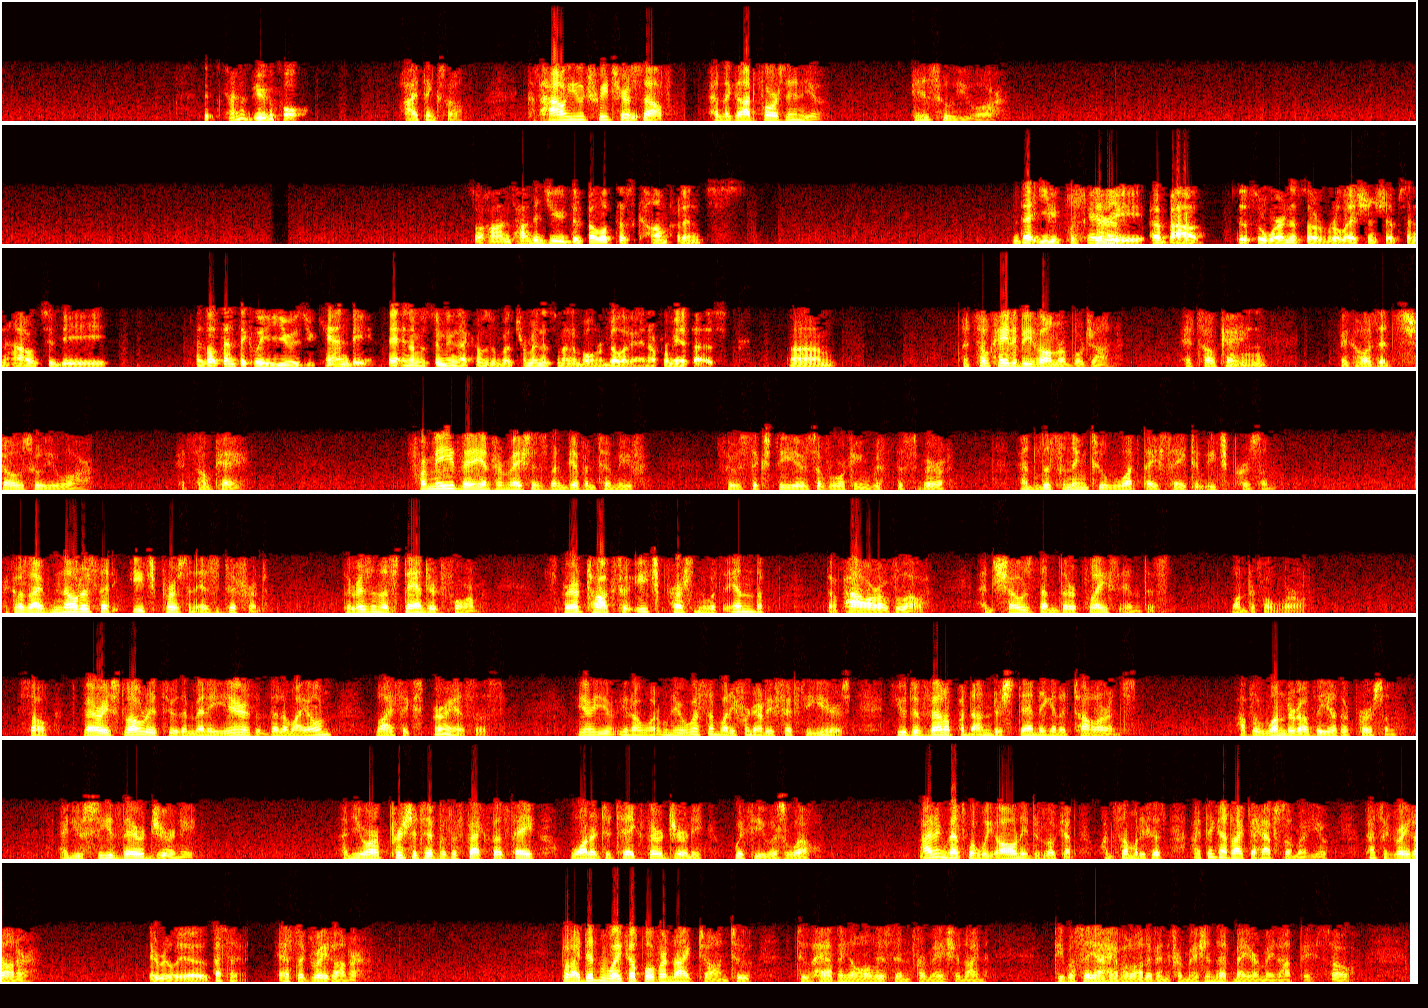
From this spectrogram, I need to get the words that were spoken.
It's kind of beautiful. I think so. Because how you treat yourself and the God force in you is who you are. So Hans, how did you develop this confidence that you carry about this awareness of relationships and how to be as authentically you as you can be? And I'm assuming that comes with a tremendous amount of vulnerability. I know for me it does. Um, it's okay to be vulnerable, John. It's okay mm-hmm. because it shows who you are. It's okay for me, the information has been given to me through 60 years of working with the Spirit and listening to what they say to each person. Because I've noticed that each person is different. There isn't a standard form. Spirit talks to each person within the, the power of love and shows them their place in this wonderful world. So, very slowly through the many years and then in my own life experiences, you, you, you know, when you're with somebody for nearly 50 years, you develop an understanding and a tolerance of the wonder of the other person. And you see their journey. And you are appreciative of the fact that they wanted to take their journey with you as well. I think that's what we all need to look at when somebody says, I think I'd like to have some of you. That's a great honor. It really is. That's a that's a great honor. But I didn't wake up overnight, John, to to having all this information. I people say I have a lot of information that may or may not be so.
